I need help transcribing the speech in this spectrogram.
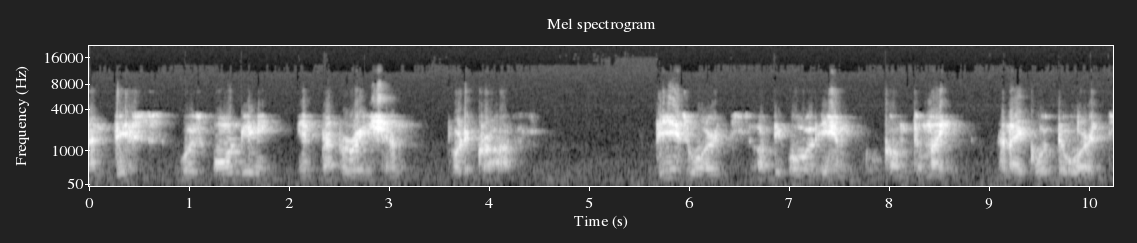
And this was only in preparation for the cross. These words of the old hymn come to mind, and I quote the words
